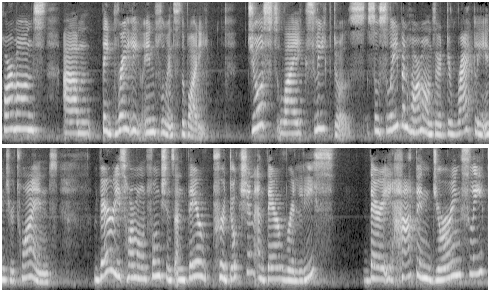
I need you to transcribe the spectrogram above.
hormones um, they greatly influence the body just like sleep does. So sleep and hormones are directly intertwined various hormone functions and their production and their release they happen during sleep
